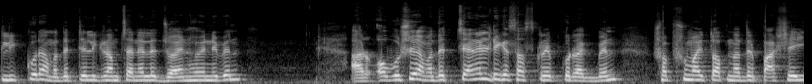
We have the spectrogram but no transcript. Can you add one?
ক্লিক করে আমাদের টেলিগ্রাম চ্যানেলে জয়েন হয়ে নেবেন। আর অবশ্যই আমাদের চ্যানেলটিকে সাবস্ক্রাইব করে রাখবেন। সবসময় তো আপনাদের পাশেই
